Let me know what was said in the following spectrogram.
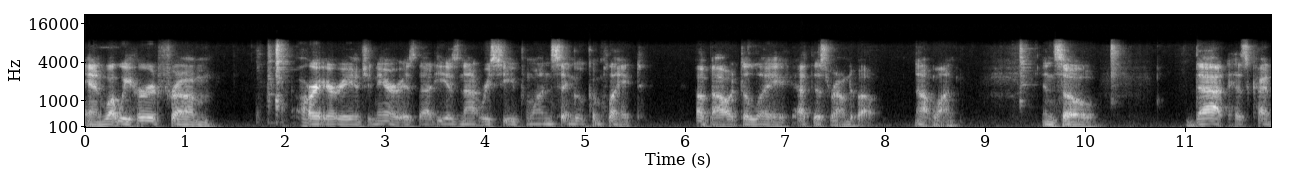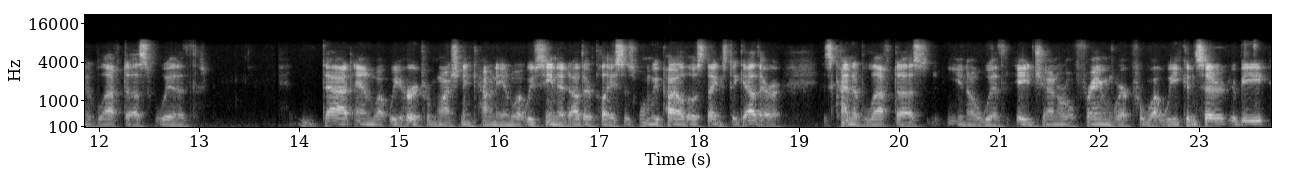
And what we heard from our area engineer is that he has not received one single complaint about delay at this roundabout, not one. And so that has kind of left us with that and what we heard from Washington County and what we've seen at other places. When we pile those things together, it's kind of left us, you know, with a general framework for what we consider to be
